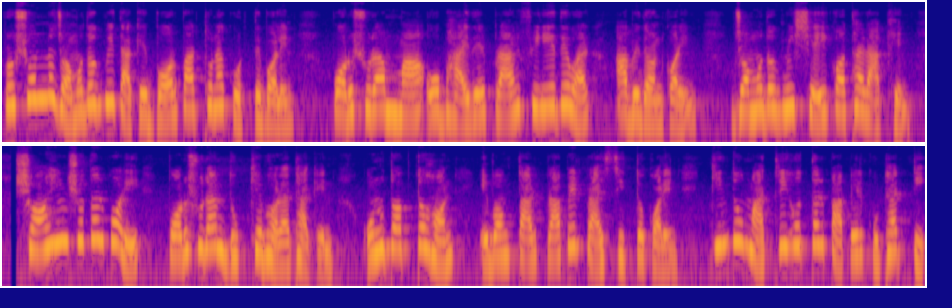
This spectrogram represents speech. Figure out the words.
প্রসন্ন যমদগ্নি তাকে বর প্রার্থনা করতে বলেন। পরশুরাম মা ও ভাইদের প্রাণ ফিরিয়ে দেওয়ার আবেদন করেন। যমদগ্নি সেই কথা রাখেন। সহিংসতার পরে পরশুরাম দুঃখে ভরা থাকেন, অনুতপ্ত হন এবং তার পাপের প্রায়শ্চিত্ত করেন। কিন্তু মাতৃহত্যার পাপের কুঠারটি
